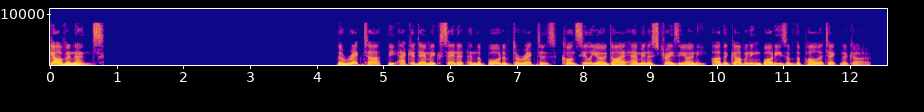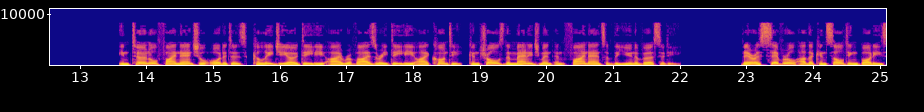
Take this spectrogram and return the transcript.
Governance The Rector, the Academic Senate and the Board of Directors di are the governing bodies of the Politecnico. Internal financial auditors Collegio dei Revisori dei Conti controls the management and finance of the university. There are several other consulting bodies,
